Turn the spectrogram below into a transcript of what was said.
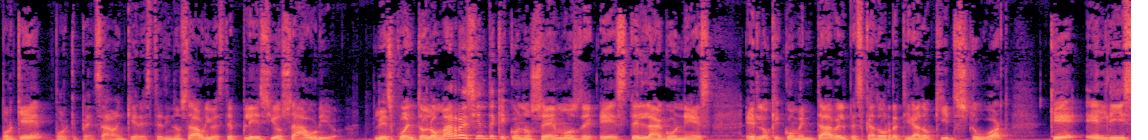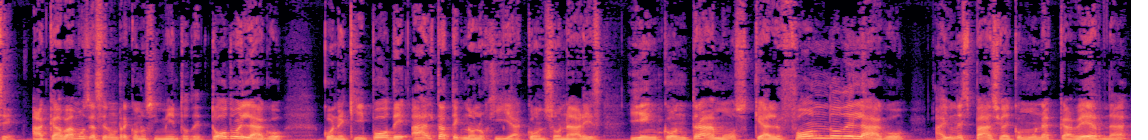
¿Por qué? Porque pensaban que era este dinosaurio, este plesiosaurio. Les cuento, lo más reciente que conocemos de este lago Ness es lo que comentaba el pescador retirado Keith Stewart, que él dice, acabamos de hacer un reconocimiento de todo el lago con equipo de alta tecnología, con sonares, y encontramos que al fondo del lago hay un espacio, hay como una caverna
